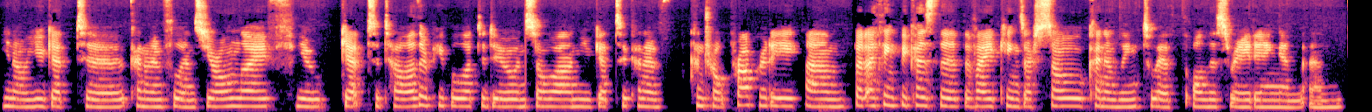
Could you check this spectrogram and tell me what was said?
you know, you get to kind of influence your own life. You get to tell other people what to do and so on. You get to kind of control property. Um, but I think because the, the Vikings are so kind of linked with all this raiding and, and,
